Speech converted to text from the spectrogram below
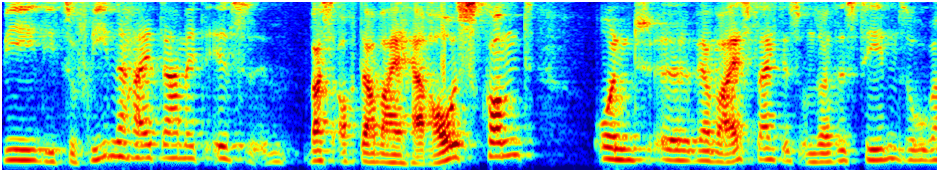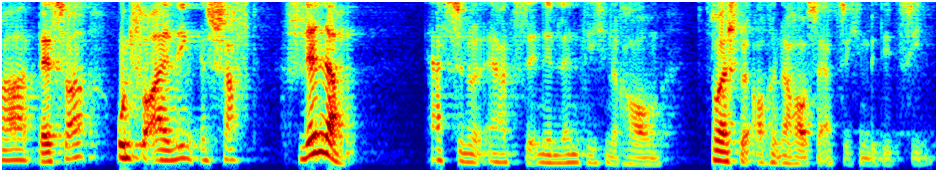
wie die Zufriedenheit damit ist, was auch dabei herauskommt. Und äh, wer weiß, vielleicht ist unser System sogar besser. Und vor allen Dingen, es schafft schneller Ärztinnen und Ärzte in den ländlichen Raum, zum Beispiel auch in der hausärztlichen Medizin.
